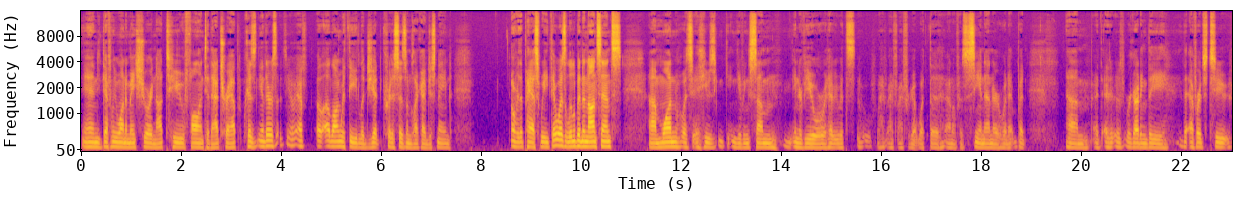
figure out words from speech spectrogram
And you definitely want to make sure not to fall into that trap because you know, there's, you know, along with the legit criticisms like I've just named, over the past week. There was a little bit of nonsense. Um, one was he was giving some interview or what have you with I, I forgot what the I don't know if it was CNN or whatever, but um, regarding the the efforts to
